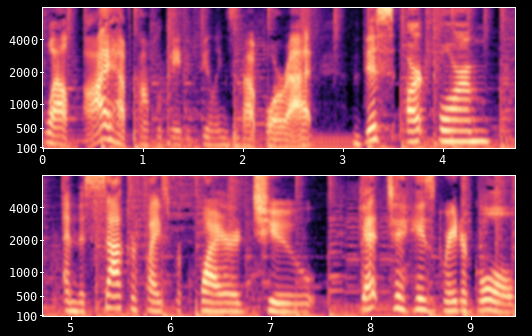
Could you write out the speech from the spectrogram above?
while I have complicated feelings about Borat. This art form and the sacrifice required to get to his greater goal,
